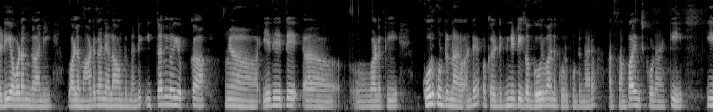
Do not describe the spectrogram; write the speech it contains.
రెడీ అవ్వడం కానీ వాళ్ళ మాట కానీ ఎలా ఉంటుందండి? ఇతరుల యొక్క ఏదైతే వాళ్ళకి కోరుకుంటున్నారో అంటే ఒక డిగ్నిటీగా గౌరవాన్ని కోరుకుంటున్నారో అది సంపాదించుకోవడానికి ఈ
